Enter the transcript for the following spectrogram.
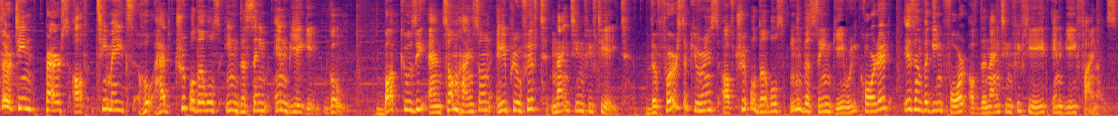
13 pairs of teammates who had triple doubles in the same NBA game. Go! Bob Cousy and Tom Heinsohn, April 5th, 1958. The first occurrence of triple doubles in the same game recorded is in the Game 4 of the 1958 NBA Finals.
